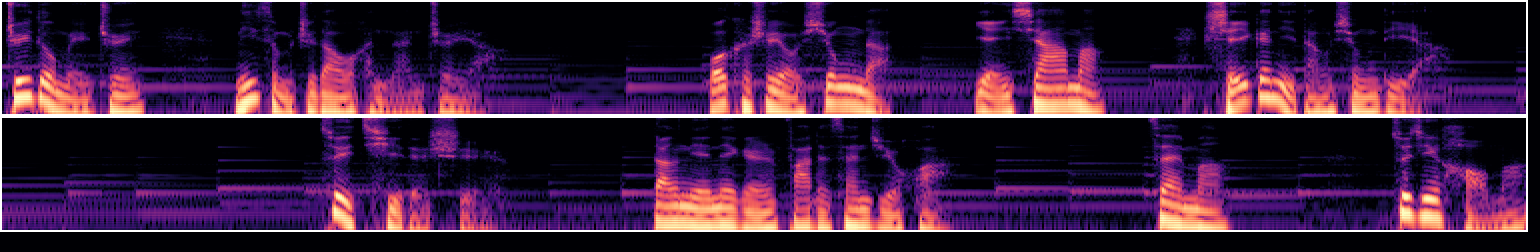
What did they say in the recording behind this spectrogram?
追都没追，你怎么知道我很难追啊？我可是有胸的，眼瞎吗？谁跟你当兄弟啊？”最气的是，当年那个人发的三句话：“在吗？最近好吗？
